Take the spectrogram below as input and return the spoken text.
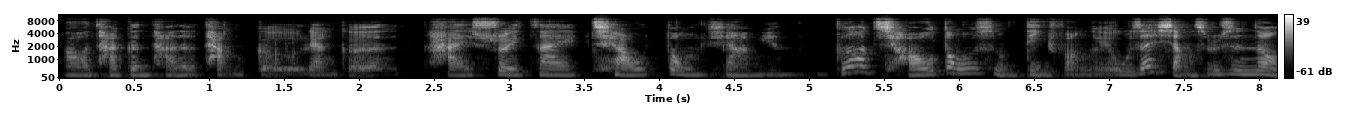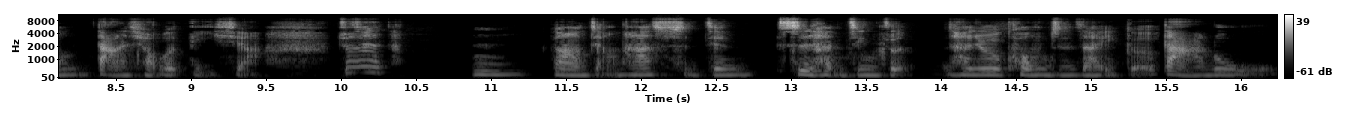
然后他跟他的堂哥两个人还睡在桥洞下面，不知道桥洞是什么地方诶，我在想是不是那种大桥的底下，就是，嗯，刚刚讲他时间是很精准，他就控制在一个大陆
